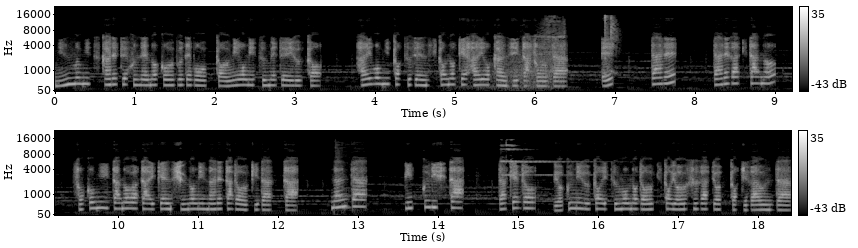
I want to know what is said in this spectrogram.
任務に疲れて船の後部でぼーっと海を見つめていると、背後に突然人の気配を感じたそうだ。え誰？誰が来たの？そこにいたのは体験手の見慣れた同期だった。なんだ？びっくりした。だけど、よく見るといつもの同期と様子がちょっと違うんだ。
